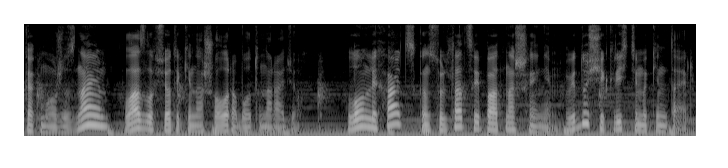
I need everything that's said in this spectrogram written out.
Как мы уже знаем, Лазло все-таки нашел работу на радио. Lonely Hearts – консультации по отношениям, ведущий Кристи Макинтайр.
